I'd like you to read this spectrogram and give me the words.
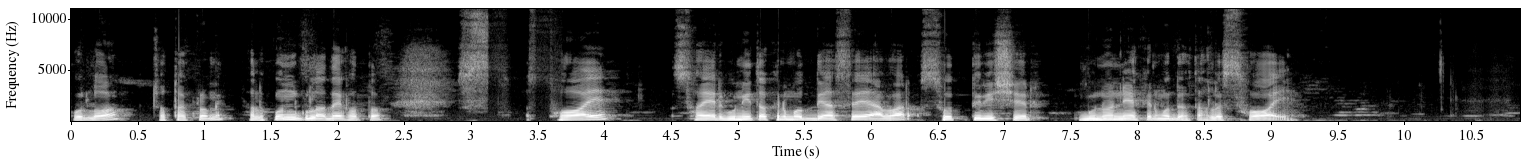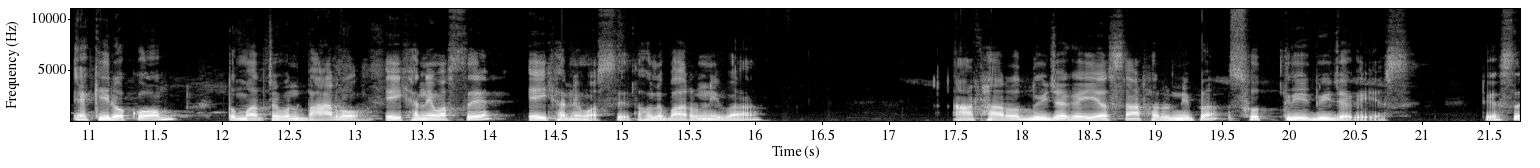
হলো যথাক্রমে, তাহলে কোনগুলো দেখো তো? ছয়, ছয়ের গুণিতকের মধ্যে আছে আবার ছত্রিশের গুণনীয়কের মধ্যে, তাহলে ছয়। একই রকম, তোমার যেমন বারো, এইখানেও আছে এইখানেও আছে, তাহলে বারো নিবা। আঠারো দুই জায়গায় আছে, আঠারো নিবা, ছত্রিশ দুই জায়গায় আছে, ঠিক আছে?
